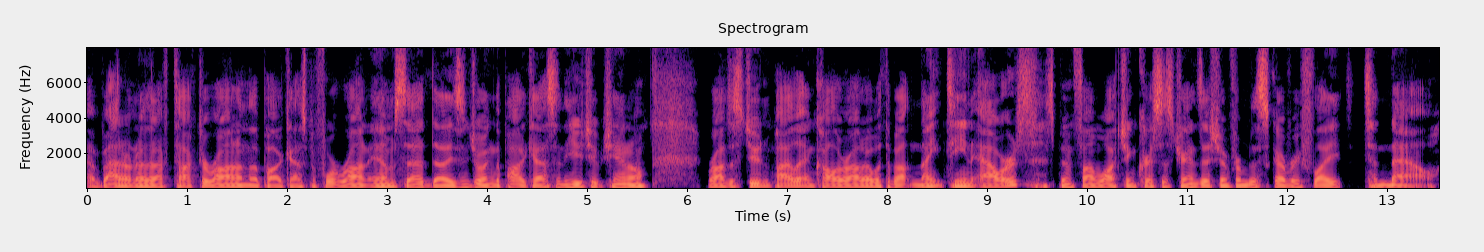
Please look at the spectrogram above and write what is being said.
i don't know that i've talked to ron on the podcast before ron m said uh, he's enjoying the podcast and the youtube channel ron's a student pilot in colorado with about 19 hours. It's been fun watching chris's transition from discovery flight to now.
